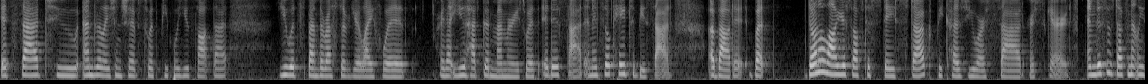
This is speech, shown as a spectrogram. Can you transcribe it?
It's sad to end relationships with people you thought that you would spend the rest of your life with or that you had good memories with. It is sad and it's okay to be sad about it, but don't allow yourself to stay stuck because you are sad or scared. And this is definitely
